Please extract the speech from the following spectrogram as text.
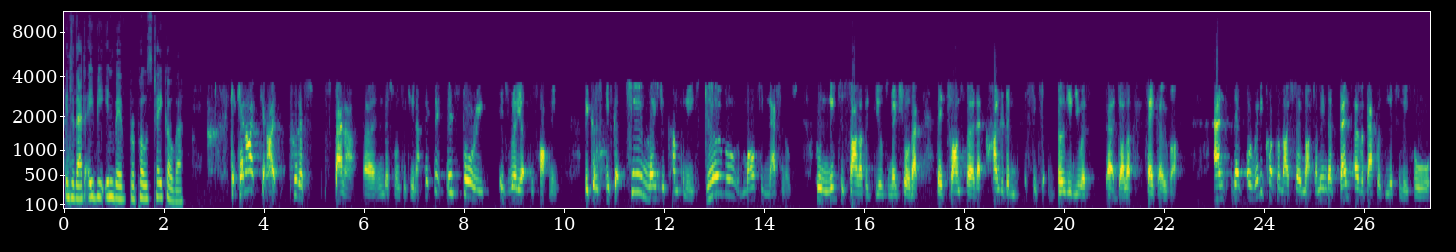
into that AB InBev proposed takeover. Can, can I can I put a spanner uh, in this one, Sakina? Th- th- This story is really disheartening major companies, global multinationals, who need to sign up a deal to make sure that they transfer that 106 billion US uh, dollar takeover. And they've already compromised so much. I mean, they've bent over backwards literally for,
